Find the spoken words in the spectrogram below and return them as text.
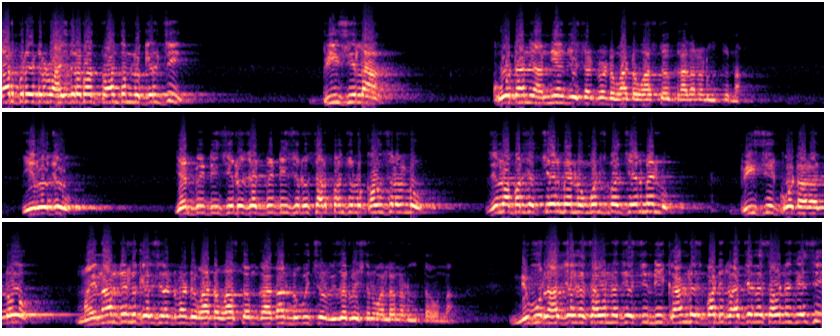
కార్పొరేటర్లు హైదరాబాద్ ప్రాంతంలో గెలిచి బీసీల కోటాన్ని అన్యాయం చేసినటువంటి వాటి వాస్తవం కాదని అడుగుతున్నా. ఈరోజు ఎంపీటీసీలు జడ్పీటీసీలు సర్పంచులు కౌన్సిలర్లు జిల్లా పరిషత్ చైర్మన్లు మున్సిపల్ చైర్మన్లు బీసీ కోటాలలో మైనారిటీలు గెలిచినటువంటి వాట వాస్తవం కాదా? నువ్వు ఇచ్చిన రిజర్వేషన్ వల్ల అడుగుతా ఉన్నా. నువ్వు రాజ్యాంగ సవరణ చేసి నీ కాంగ్రెస్ పార్టీ రాజ్యాంగ సవరణ చేసి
